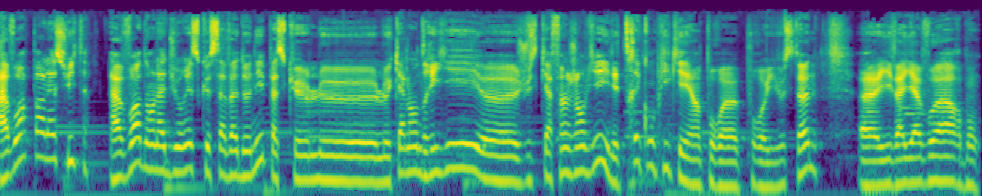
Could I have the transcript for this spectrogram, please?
À voir par la suite, à voir dans la durée ce que ça va donner parce que le, le calendrier euh, jusqu'à fin janvier il est très compliqué hein, pour, euh, Houston. Euh, il va y avoir, bon,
